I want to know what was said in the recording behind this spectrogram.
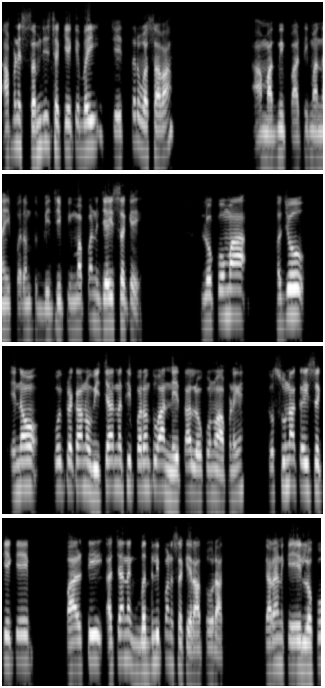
આપણે સમજી શકીએ કે ભાઈ, ચેતર વસાવા આમ આદમી પાર્ટીમાં નહીં, પરંતુ બીજેપીમાં પણ જઈ શકે. લોકોમાં હજુ એનો કોઈ પ્રકારનો વિચાર નથી, પરંતુ આ નેતા લોકોનો આપણે કશું ના કહી શકીએ કે પાર્ટી અચાનક બદલી પણ શકે રાતોરાત. કારણ કે એ લોકો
